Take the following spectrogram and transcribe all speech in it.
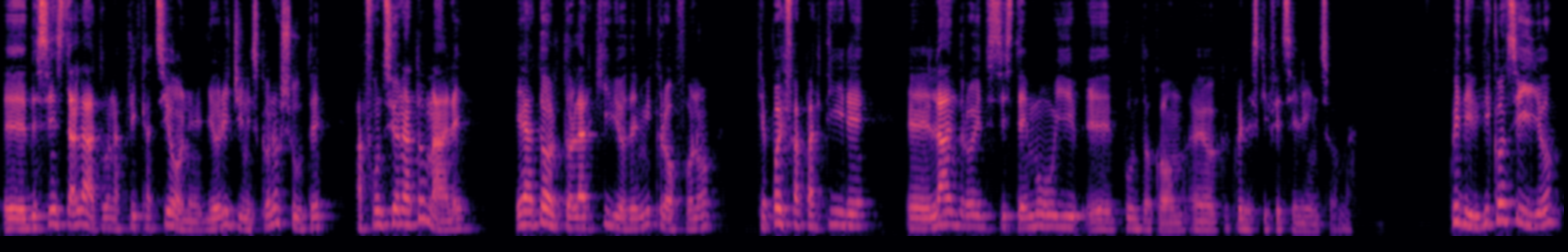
eh, disinstallato un'applicazione di origini sconosciute ha funzionato male e ha tolto l'archivio del microfono che poi fa partire eh, l'android system ui.com eh, quelle schifezze lì insomma. Quindi vi consiglio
